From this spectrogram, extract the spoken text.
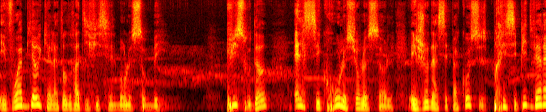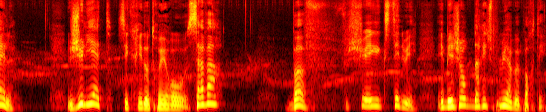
et voit bien qu'elle attendra difficilement le sommet. Puis soudain, elle s'écroule sur le sol et Jonas et Paco se précipitent vers elle. Juliette s'écrie notre héros, ça va? Bof, je suis exténué et mes jambes n'arrivent plus à me porter.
